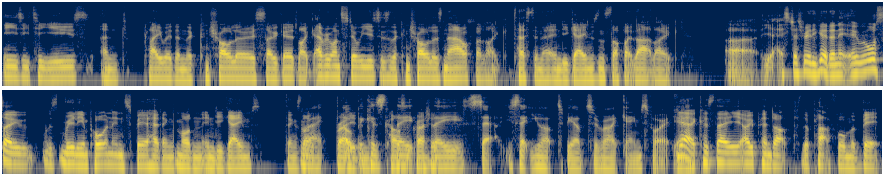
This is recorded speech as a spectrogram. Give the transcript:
easy to use and play with, and the controller is so good. Like everyone still uses the controllers now for like testing their indie games and stuff like that. Like uh, yeah, it's just really good, and it, it also was really important in spearheading modern indie games. Things like right. Braid oh, because Castle they, Crashers. they set set you up to be able to write games for it. yeah, Yeah. because they opened up the platform a bit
